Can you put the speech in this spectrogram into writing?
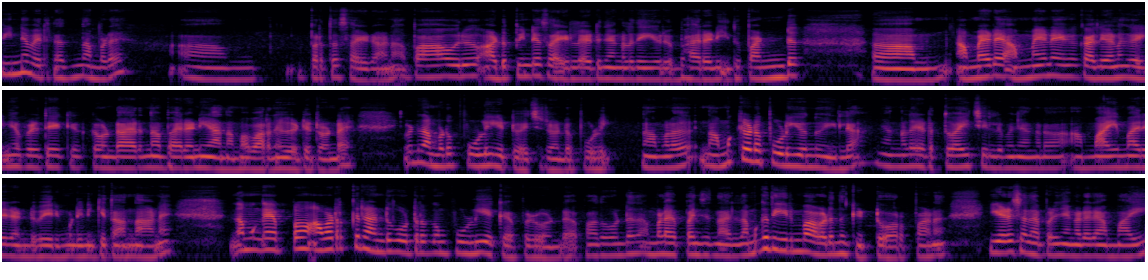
പിന്നെ വരുന്നത് നമ്മുടെ ഇപ്പുറത്തെ സൈഡാണ്. അപ്പോൾ ആ ഒരു അടുപ്പിന്റെ സൈഡിലായിട്ട് ഞങ്ങൾ ഈ ഒരു ഭരണി ഇത് പണ്ട് അമ്മയുടെ അമ്മയുടെയൊക്കെ കല്യാണം കഴിഞ്ഞപ്പോഴത്തേക്കൊക്കെ ഉണ്ടായിരുന്ന ഭരണിയാണെന്ന് നമ്മ പറഞ്ഞു കേട്ടിട്ടുണ്ട്. ഇവിടെ നമ്മുടെ പുളി ഇട്ട് വെച്ചിട്ടുണ്ട് പുളി. നമ്മൾ നമുക്കിവിടെ പുളിയൊന്നുമില്ല. ഞങ്ങൾ ഇടത്തുവായി ചെല്ലുമ്പോൾ ഞങ്ങളുടെ അമ്മായിമാർ രണ്ടുപേരും കൂടി എനിക്ക് തന്നാണ്. നമുക്ക് എപ്പം അവർക്ക് രണ്ട് കൂട്ടർക്കും പുളിയൊക്കെ എപ്പോഴും ഉണ്ട്. അപ്പോൾ അതുകൊണ്ട് നമ്മളെപ്പം ചെന്നാലും നമുക്ക് തീരുമ്പോൾ അവിടെ നിന്ന് കിട്ടും ഉറപ്പാണ്. ഈയിടെ ചെന്നപ്പോഴും ഞങ്ങളുടെ ഒരു അമ്മായി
